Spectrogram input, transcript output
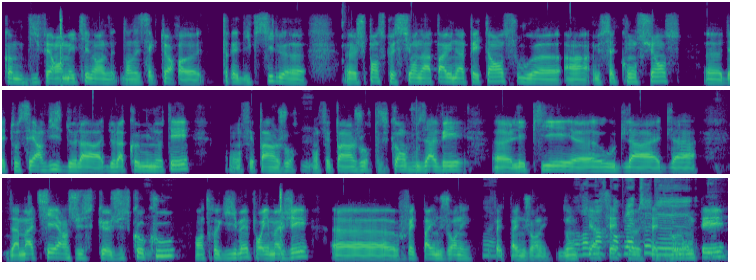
comme différents métiers dans, des secteurs très difficiles. je pense que si on n'a pas une appétence ou cette conscience d'être au service de la, de la communauté, on fait pas un jour. Mm. On fait pas un jour parce que quand vous avez euh, les pieds euh, ou de la, de la, matière jusqu'au cou entre guillemets pour imager, euh, vous faites pas une journée. Vous faites pas une journée. Donc il y a cette, volonté.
